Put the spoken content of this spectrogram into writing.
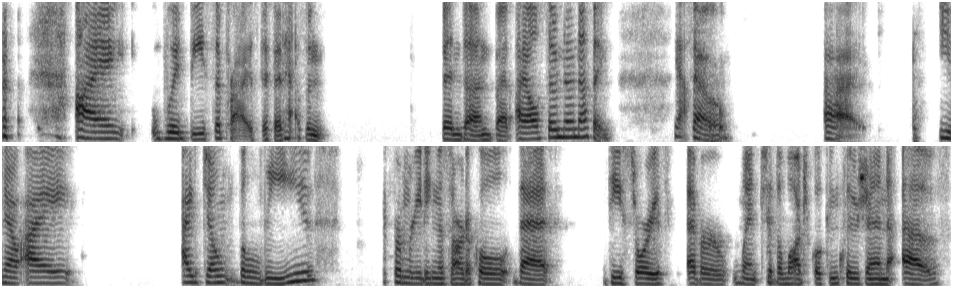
I would be surprised if it hasn't been done, but I also know nothing. Yeah. So, uh, you know, I I don't believe from reading this article that these stories ever went to the logical conclusion of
